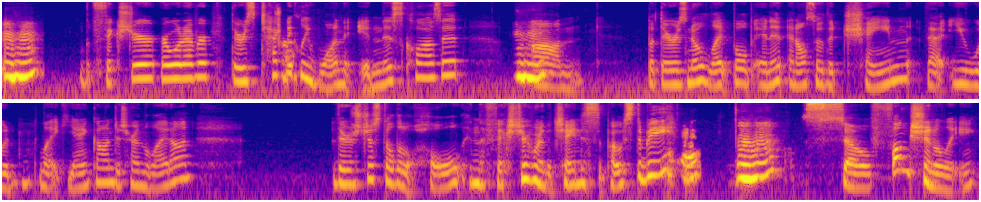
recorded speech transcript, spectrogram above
Mm-hmm. the fixture or whatever. There's technically one in this closet, Mhm. Um, but there is no light bulb in it, and also the chain that you would like yank on to turn the light on. There's just a little hole in the fixture where the chain is supposed to be. Mhm. So functionally,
